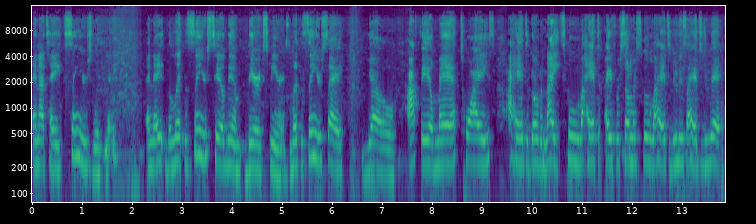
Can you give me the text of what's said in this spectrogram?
and I take seniors with me and they the, let the seniors tell them their experience. Let the seniors say, "Yo, I failed math twice. I had to go to night school. I had to pay for summer school. I had to do this. I had to do that.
